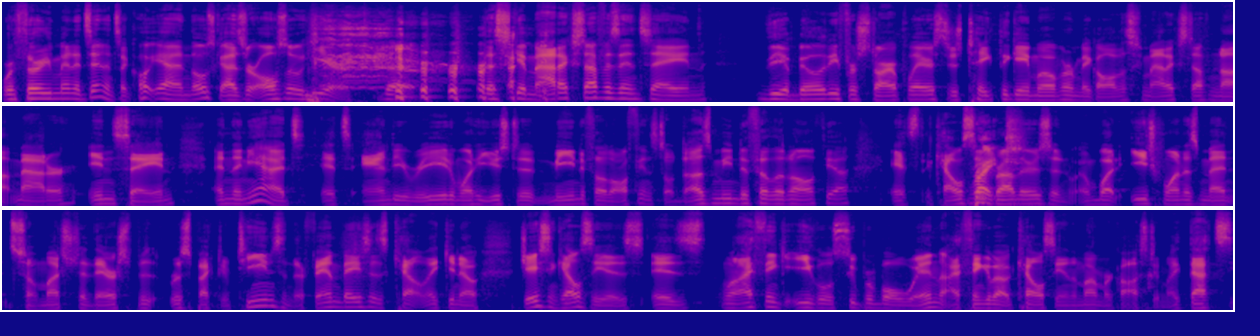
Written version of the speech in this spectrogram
we're 30 minutes in, it's like oh yeah, and those guys are also here. The, the schematic stuff is insane. The ability for star players to just take the game over and make all the schematic stuff not matter, insane. And then yeah, it's it's Andy Reid and what he used to mean to Philadelphia and still does mean to Philadelphia. It's the Kelce Right. brothers and, and what each one has meant so much to their sp- respective teams and their fan bases. Kel- like you know, Jason Kelce is is when I think Eagles Super Bowl win, I think about Kelce in the mummer costume. Like that's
